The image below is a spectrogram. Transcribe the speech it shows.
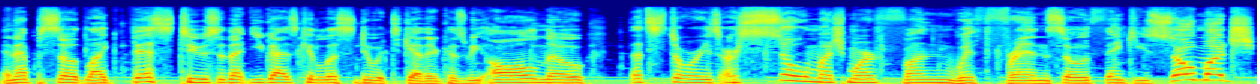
an episode like this to so that you guys can listen to it together because we all know that stories are so much more fun with friends. So thank you so much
